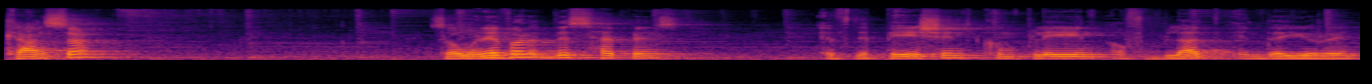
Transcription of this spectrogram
cancer. So whenever this happens, if the patient complains of blood in the urine,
